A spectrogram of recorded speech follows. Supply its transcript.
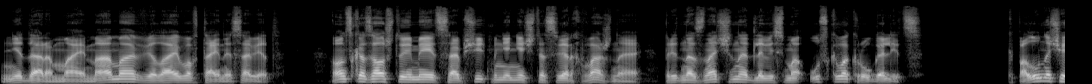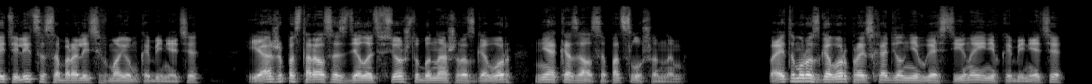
Недаром моя мама ввела его в тайный совет. Он сказал, что имеет сообщить мне нечто сверхважное, предназначенное для весьма узкого круга лиц. К полуночи эти лица собрались в моем кабинете. Я же постарался сделать все, чтобы наш разговор не оказался подслушанным. Поэтому разговор происходил не в гостиной и не в кабинете,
